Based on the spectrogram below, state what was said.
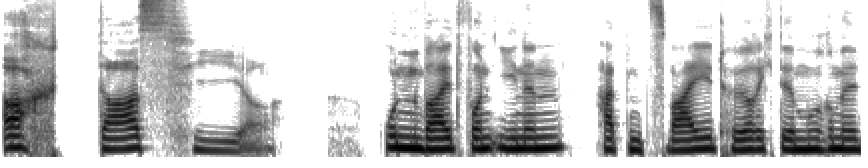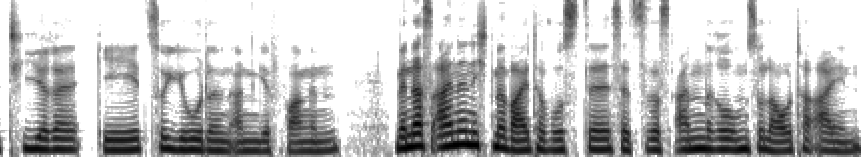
Ach, das hier. Unweit von ihnen hatten zwei törichte Murmeltiere je zu jodeln angefangen. Wenn das eine nicht mehr weiter wusste, setzte das andere umso lauter ein.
